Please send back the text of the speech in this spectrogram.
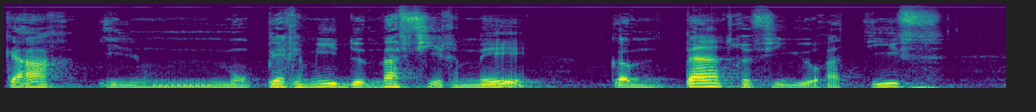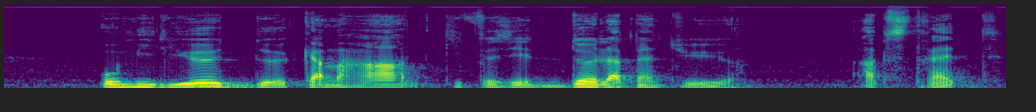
car ils m'ont permis de m'affirmer comme peintre figuratif au milieu de camarades qui faisaient de la peinture abstraite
